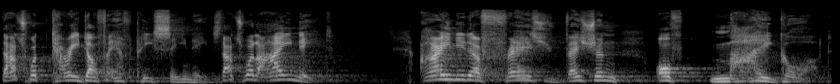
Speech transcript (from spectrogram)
That's what Carryduff FPC needs. That's what I need. I need a fresh vision of my God.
